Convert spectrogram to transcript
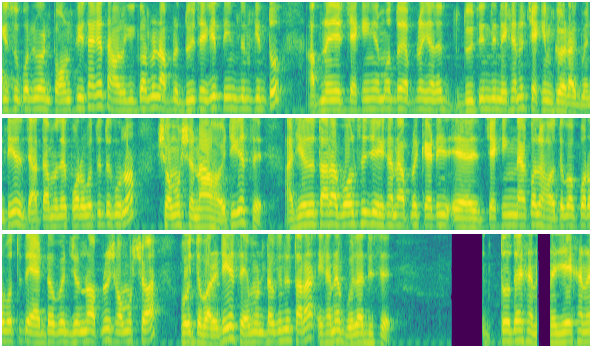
কিছু পরিমাণ টন ফি থাকে, তাহলে কি করবেন? আপনি দুই থেকে তিন দিন কিন্তু আপনার এই চেকিংয়ের মধ্যে আপনি এখানে দুই, তিন দিন এখানে চেক ইন করে রাখবেন, ঠিক আছে? যাতে আমাদের পরবর্তীতে কোনো সমস্যা না হয়, ঠিক আছে? আর যেহেতু তারা বলছে যে এখানে আপনি ক্যাটি চেকিং না করলে হয়তো বা পরবর্তীতে অ্যাডপের জন্য আপনার সমস্যা হইতে পারে, ঠিক আছে? এমনটাও কিন্তু তারা এখানে বলে দিছে। তো দেখেন যে এখানে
